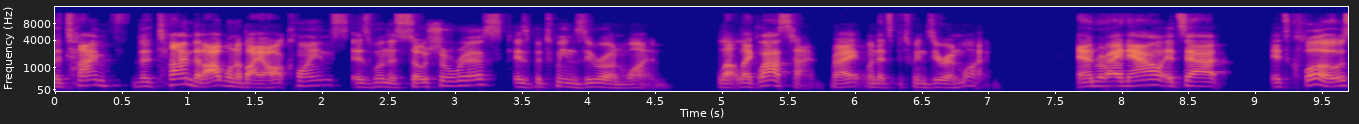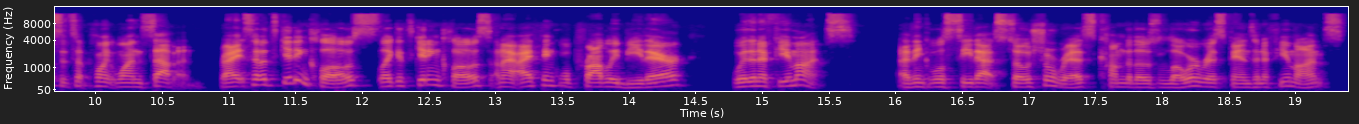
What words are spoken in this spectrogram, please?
The time the time that I want to buy altcoins is when the social risk is between zero and one, like last time, right? When it's between zero and one. And right now it's at it's close. It's at 0.17, right? So it's getting close. Like it's getting close. And I, I think we'll probably be there within a few months. I think we'll see that social risk come to those lower risk bands in a few months.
